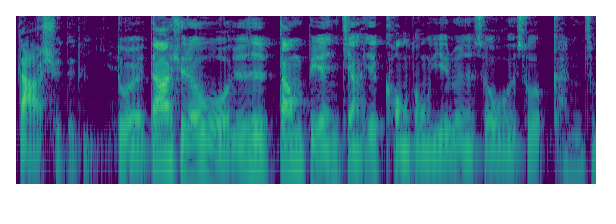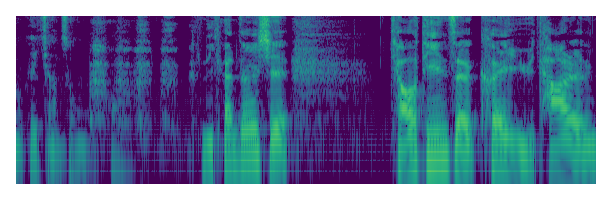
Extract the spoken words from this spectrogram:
大学的你。对，大学的我，就是当别人讲一些恐同言论的时候，我会说：看你怎么可以讲这种话？你看这边写，调停者可以与他人。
